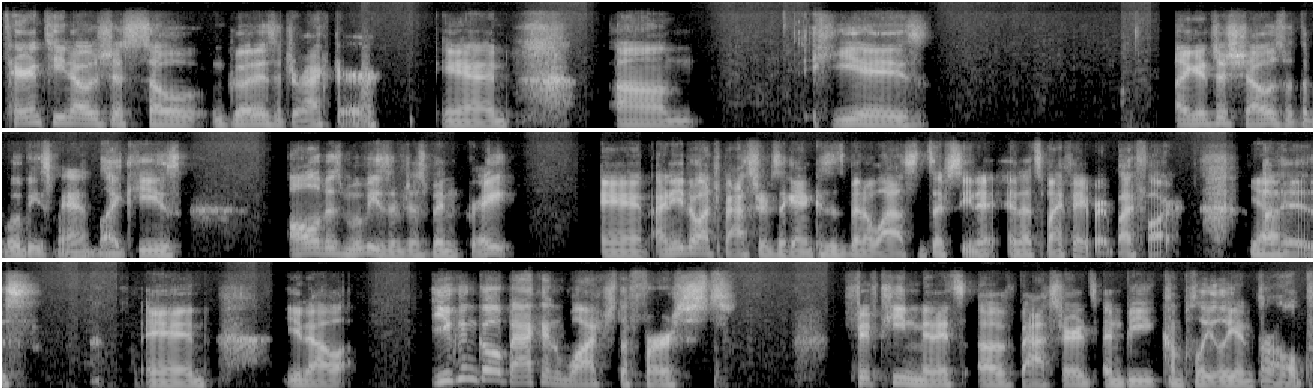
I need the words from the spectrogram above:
Tarantino is just so good as a director, and um, he is like it just shows with the movies, man. Like he's all of his movies have just been great. And I need to watch Bastards again because it's been a while since I've seen it, and that's my favorite by far Yeah, of his. And you know, you can go back and watch the first 15 minutes of Bastards and be completely enthralled.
